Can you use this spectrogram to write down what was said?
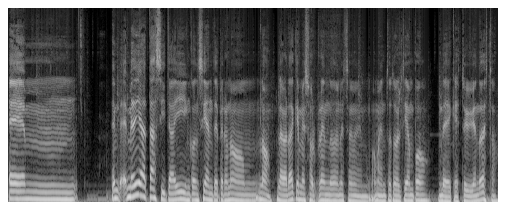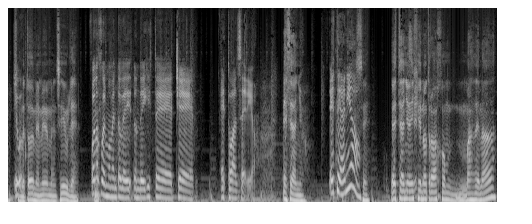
Em, en- en medida tácita ahí, inconsciente, pero no, no, la verdad que me sorprendo en este momento todo el tiempo de que estoy viviendo esto, ¿Y sobre vos? todo de mi amigo Invencible. ¿Cuándo No, fue el momento que- donde dijiste, che, esto va en serio? Este año, ¿Este año? sí. Este año dije no trabajo más de nada,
